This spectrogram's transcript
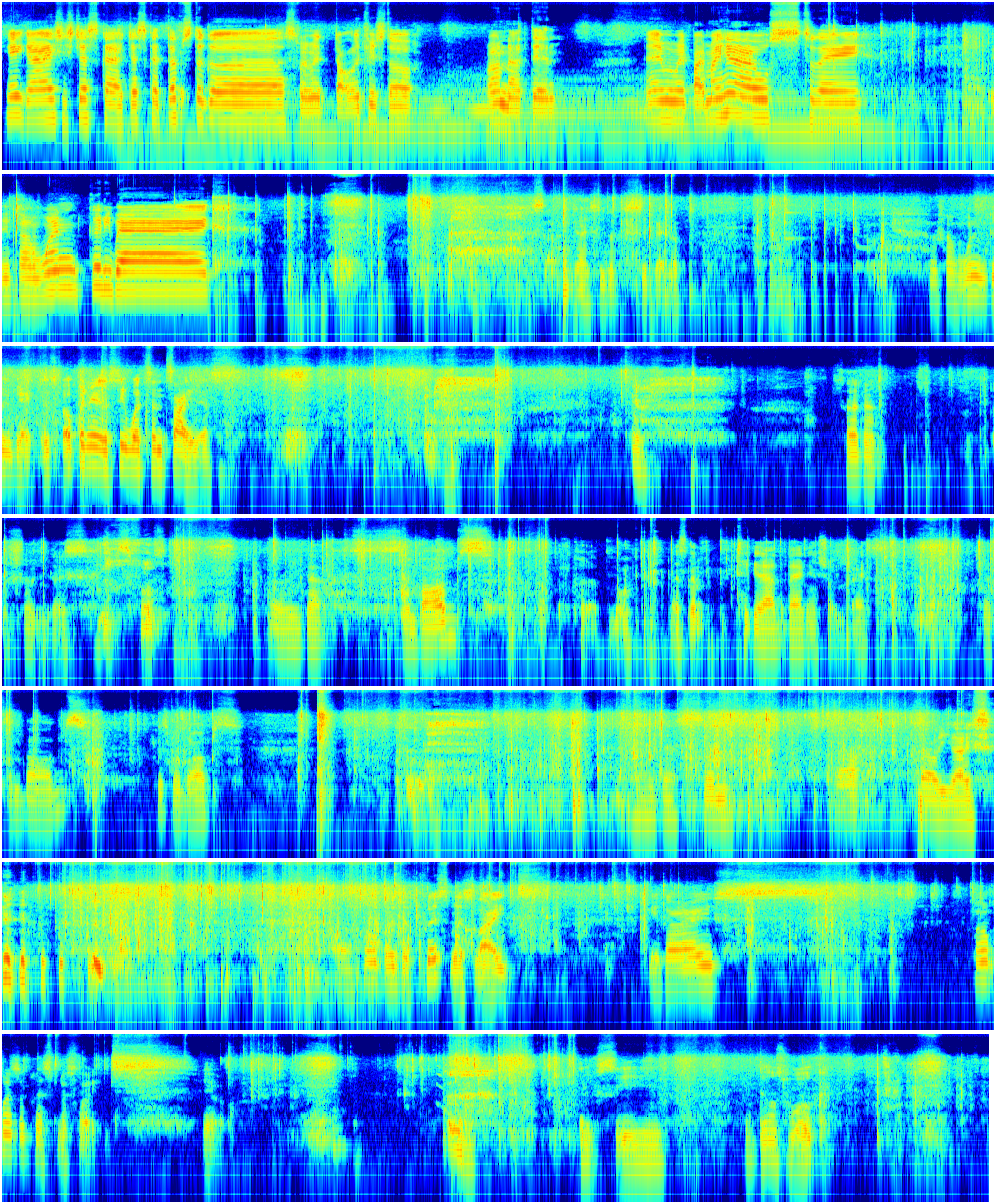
Hey guys, it's Jessica. Jessica Dumpster from a Dollar Tree store. Well, nothing. And we went by my house today. We found one goodie bag. Sorry guys, you look sick right. We found one goodie bag. Let's open it and see what's inside this. Second show you guys. It's we got some bobs. put up more. Let's them take it out of the bag and show you guys. Got some bobs. There's more bobs. And we got some. Uh, sorry, guys. A whole bunch of Christmas lights. You guys whole bunch of Christmas lights. Yeah. Let's see if those work.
